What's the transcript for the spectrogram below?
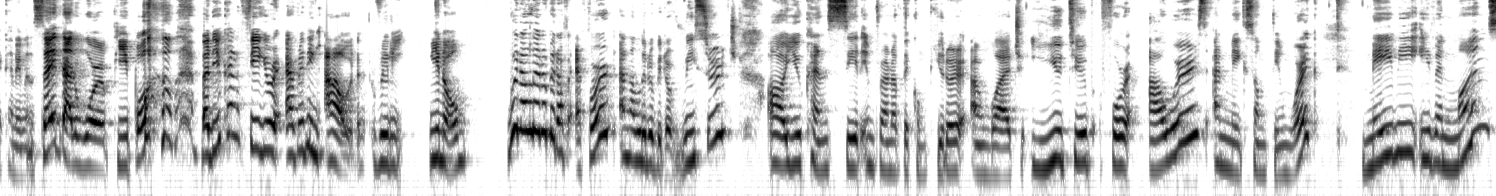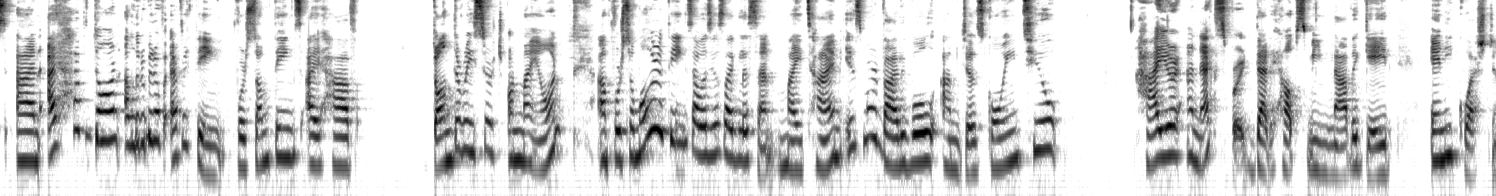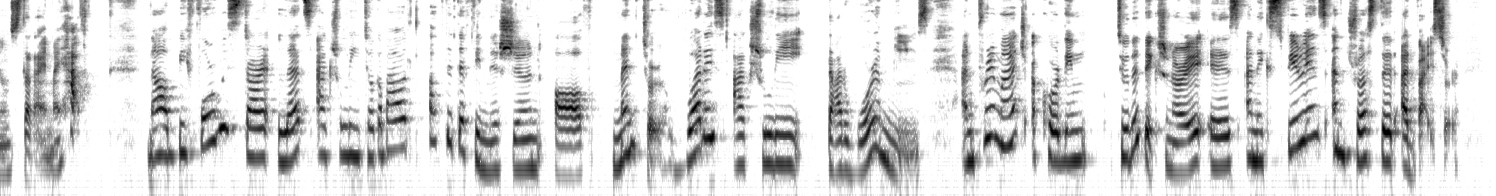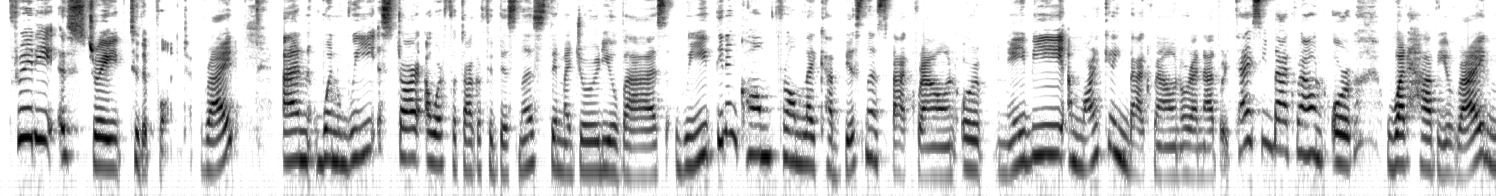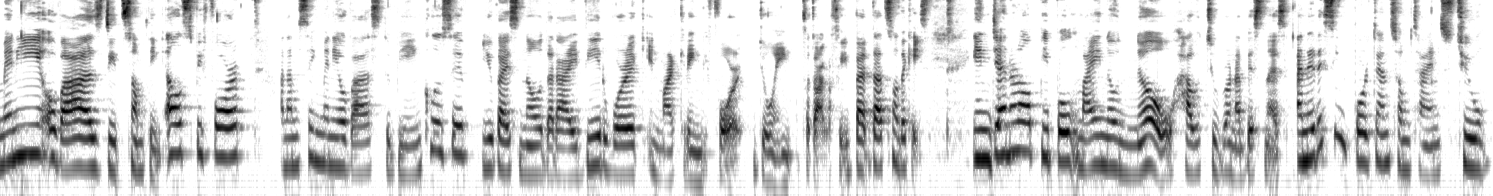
I can't even say that word, people, but you can figure everything out really, you know, with a little bit of effort and a little bit of research, uh, you can sit in front of the computer and watch YouTube for hours and make something work, maybe even months. And I have done a little bit of everything. For some things, I have done the research on my own. And for some other things, I was just like, listen, my time is more valuable. I'm just going to hire an expert that helps me navigate any questions that I might have. Now, before we start, let's actually talk about of the definition of mentor. What is actually that word means? And pretty much, according to the dictionary, is an experienced and trusted advisor. Pretty straight to the point, right? And when we start our photography business, the majority of us, we didn't come from like a business background or maybe a marketing background or an advertising background or what have you, right? Many of us did something else before. And I'm saying many of us to be inclusive. You guys know that I did work in marketing before doing photography, but that's not the case. In general, people might not know how to run a business. And it is important sometimes to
